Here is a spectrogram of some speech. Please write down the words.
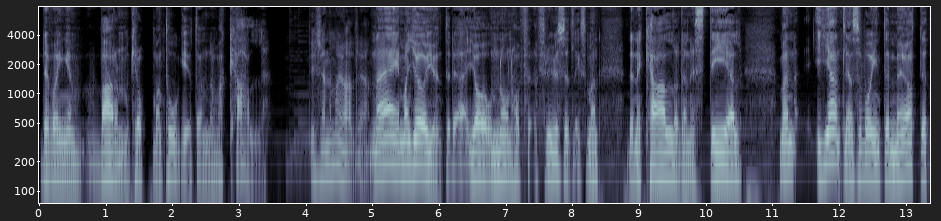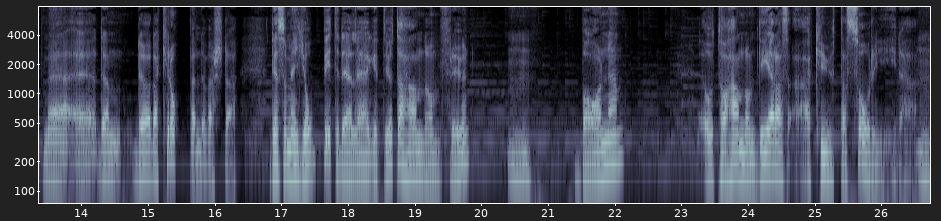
det var ingen varm kropp man tog i utan den var kall. Det känner man ju aldrig. Nej, man gör ju inte det. Ja, om någon har frusit liksom. Men den är kall och den är stel. Men egentligen så var inte mötet med eh, den döda kroppen det värsta. Det som är jobbigt i det läget är att ta hand om frun, Mm. barnen och ta hand om deras akuta sorg i det här. Mm.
